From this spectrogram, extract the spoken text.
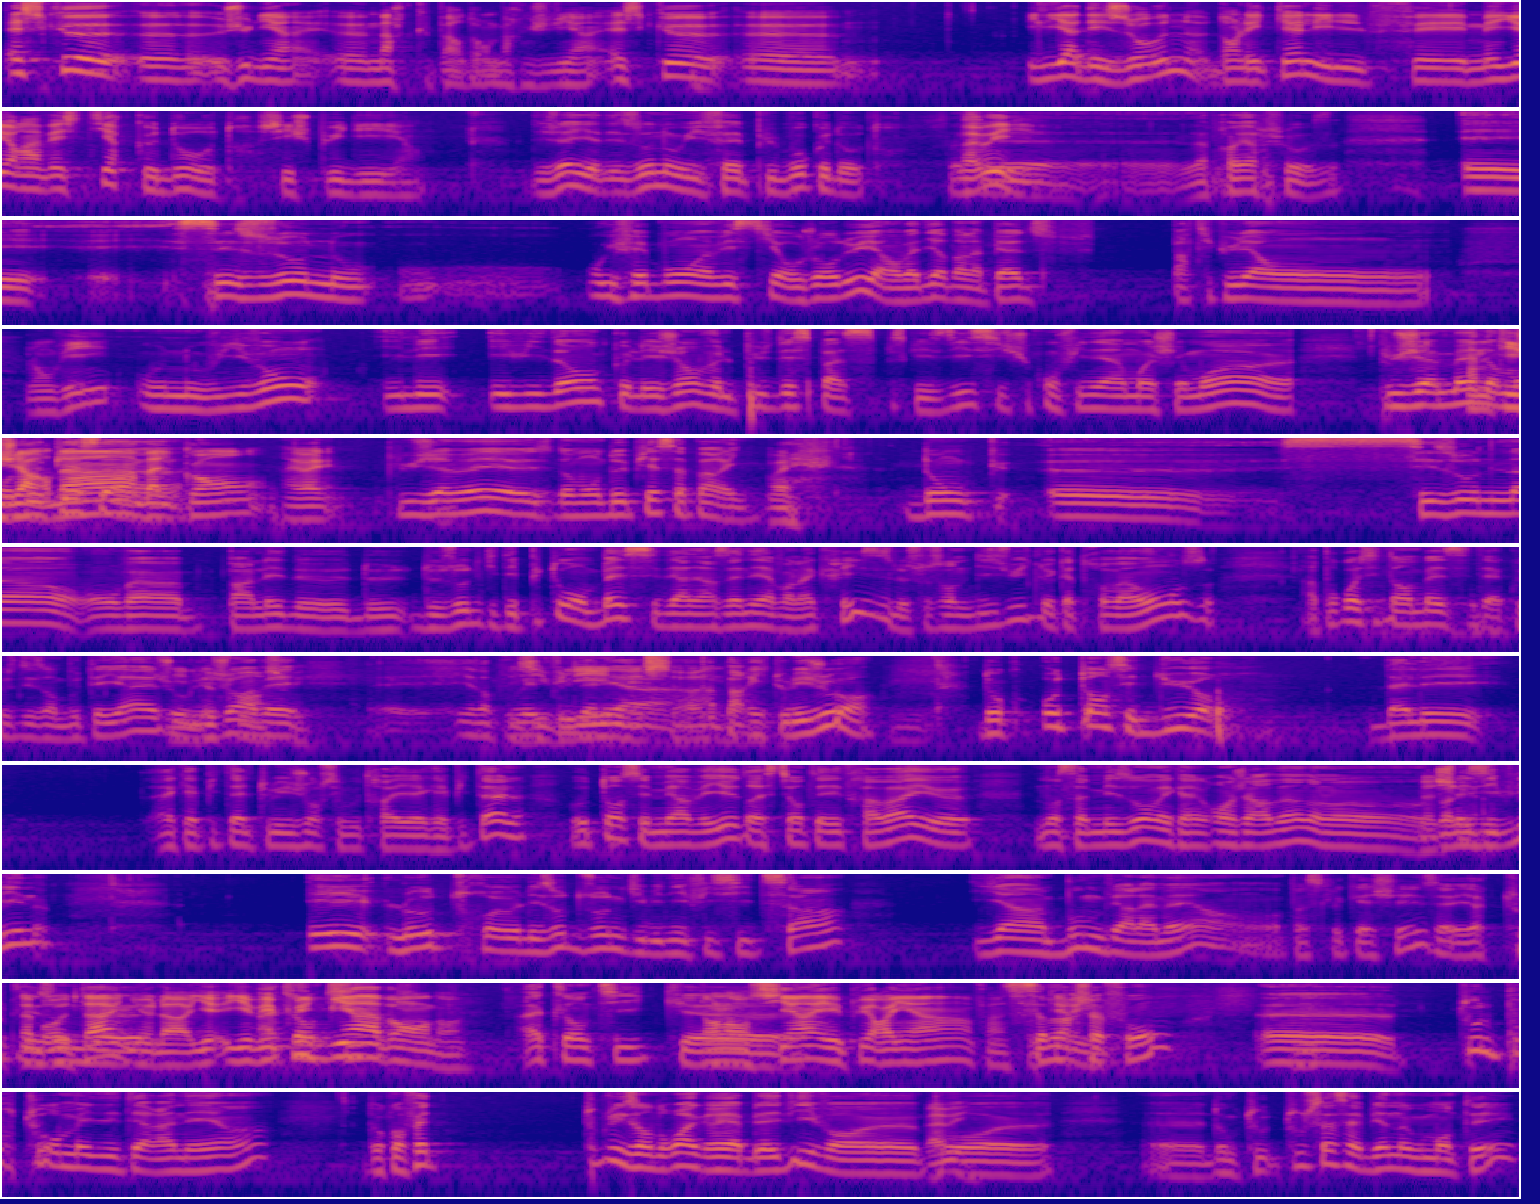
Est-ce que, euh, Julien, euh, Marc, pardon, Marc Julien, est-ce que il y a des zones dans lesquelles il fait meilleur investir que d'autres, si je puis dire? Déjà, il y a des zones où il fait plus beau que d'autres. Ça, Bah oui. euh, la première chose. Et et ces zones où, où- il fait bon investir aujourd'hui, on va dire dans la période particulière où, L'on vit où nous vivons, il est évident que les gens veulent plus d'espace. Parce qu'ils se disent, si je suis confiné un mois chez moi, euh, plus jamais un dans petit mon deux jardin, à- un balcon. ouais. plus jamais euh, dans mon deux pièces à Paris. Ouais. Donc, euh, ces zones-là, on va parler de, de- de zones qui étaient plutôt en baisse ces dernières années avant la crise, le 78, le 91. Ah, pourquoi c'était en baisse? C'était à cause des embouteillages où les gens avaient, oui. euh, ils n'en pouvaient plus d'aller à, à Paris tous les jours. Mm. Donc, autant c'est dur d'aller à la capitale tous les jours si vous travaillez à la capitale, autant c'est merveilleux de rester en télétravail euh, dans sa maison avec un grand jardin dans, le- dans les Yvelines. Et l'autre, les autres zones qui bénéficient de ça, il y a un boom vers la mer, on va pas se le cacher. Ça veut dire que toutes La zones Bretagne, là, il y- avait plus de biens à vendre. Atlantique, Dans euh, l'ancien, il n'y avait plus rien. Enfin, ça marche à fond. Euh, Tout le pourtour méditerranéen. Donc en fait, tous les endroits agréables à vivre euh, Bah pour. donc tout, tout ça, ça a bien augmenté.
